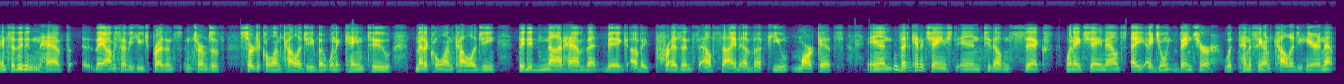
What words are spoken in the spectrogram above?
and so they mm-hmm. didn't have. They obviously have a huge presence in terms of surgical oncology, but when it came to medical oncology, they did not have that big of a presence outside of a few markets. And mm-hmm. that kind of changed in 2006 when HCA announced a, a joint venture with Tennessee Oncology here, and that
